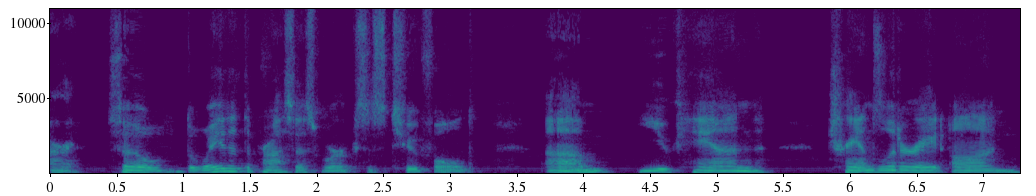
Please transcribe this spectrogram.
All right, so the way that the process works is twofold. Um, you can transliterate on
